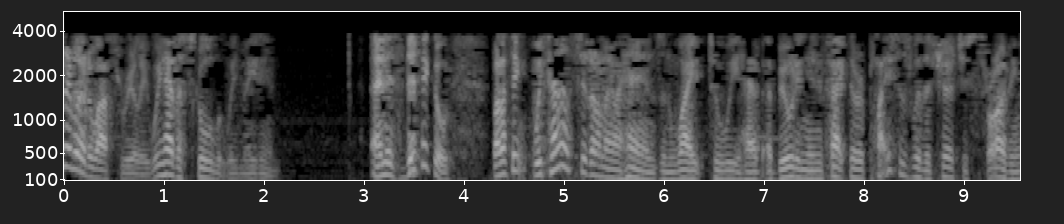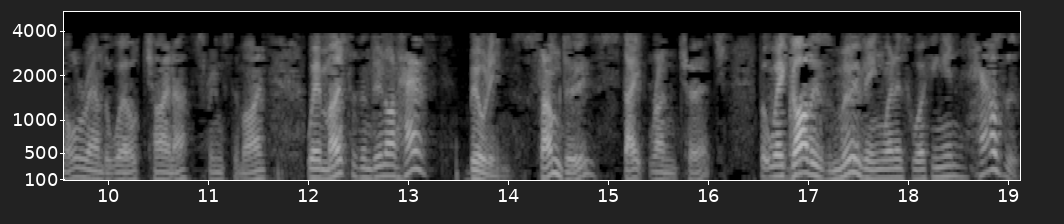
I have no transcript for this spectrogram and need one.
similar to us, really. We have a school that we meet in. And it's difficult. But I think we can't sit on our hands and wait till we have a building. And in fact, there are places where the church is thriving all around the world. China springs to mind, where most of them do not have buildings. Some do, state-run church. But where God is moving when it's working in houses.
